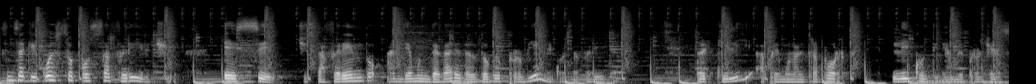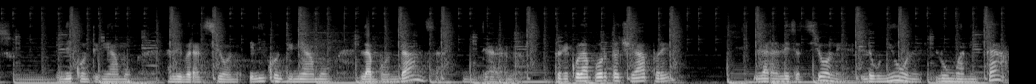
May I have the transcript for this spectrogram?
senza che questo possa ferirci. E se ci sta ferendo, andiamo a indagare da dove proviene questa ferita perché lì apriamo un'altra porta, lì continuiamo il processo, lì continuiamo la liberazione e lì continuiamo l'abbondanza interna, perché quella porta ci apre la realizzazione, l'unione, l'umanità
